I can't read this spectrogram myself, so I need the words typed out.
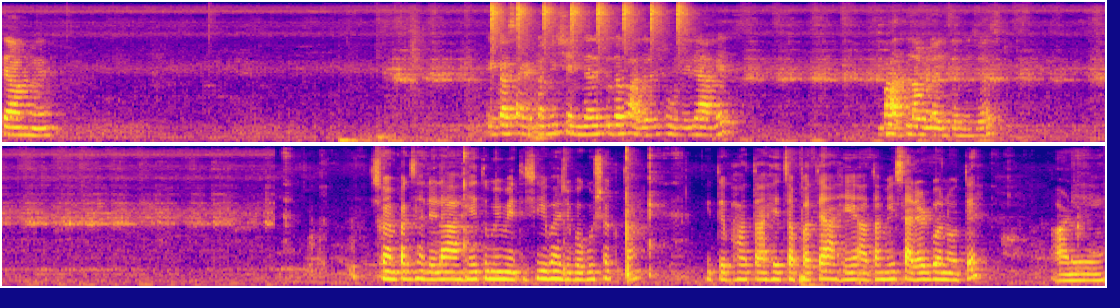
त्यामुळे. एका साईडला मी शेंगदाणे सुद्धा भाजून ठेवलेले आहेत. भात लावला इथे मी जस्ट स्वयंपाक झालेला आहे. तुम्ही मेथीची ही भाजी बघू शकता. इथे भात आहे चपात्या आहे. आता मी सॅलड बनवते आणि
